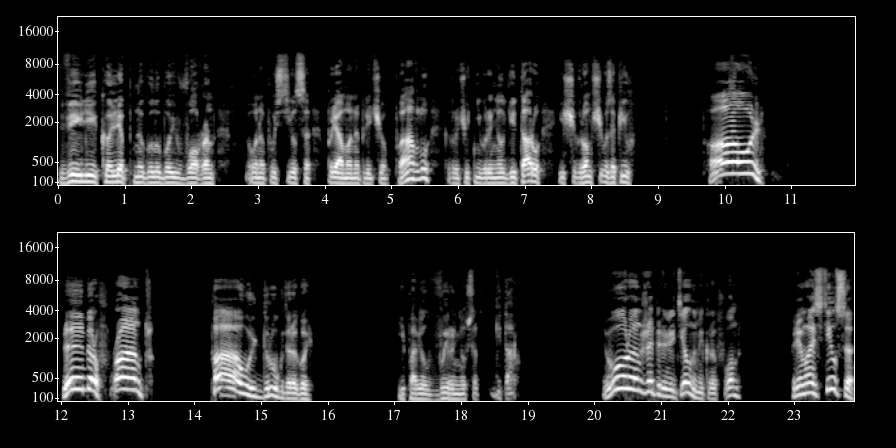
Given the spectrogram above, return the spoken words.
великолепно голубой ворон — он опустился прямо на плечо Павлу, который чуть не выронил гитару, еще громче его запил. — Пауль! Либерфрант! Пауль, друг дорогой! И Павел выронил все-таки гитару. Ворон же перелетел на микрофон, примостился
